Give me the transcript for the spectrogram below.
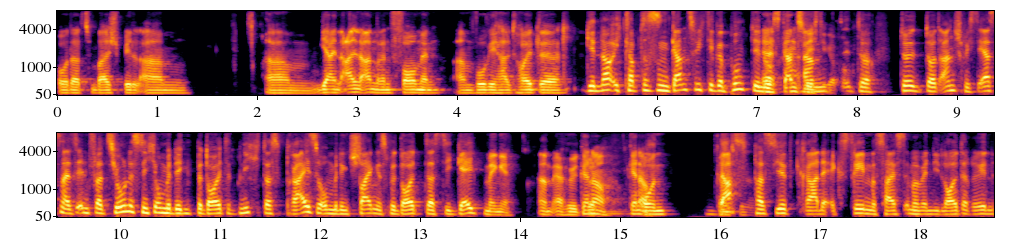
oder zum Beispiel ähm, ähm, ja, in allen anderen Formen, ähm, wo wir halt heute. Genau, ich glaube, das ist ein ganz wichtiger Punkt, den du, ganz ähm, du, dort ansprichst. Erstens, als Inflation ist nicht unbedingt, bedeutet nicht, dass Preise unbedingt steigen, es bedeutet, dass die Geldmenge ähm, erhöht genau, wird. Genau, genau. Und das genau. passiert gerade extrem. Das heißt, immer wenn die Leute reden,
